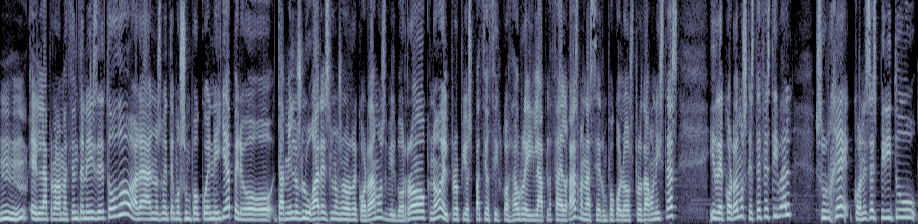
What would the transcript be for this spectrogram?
En la programación tenéis de todo, ahora nos metemos un poco en ella, pero también los lugares nos los recordamos, Bilbo Rock, ¿no? el propio espacio Circo Zaurre y la Plaza del Gas van a ser un poco los protagonistas. Y recordemos que este festival surge con ese espíritu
